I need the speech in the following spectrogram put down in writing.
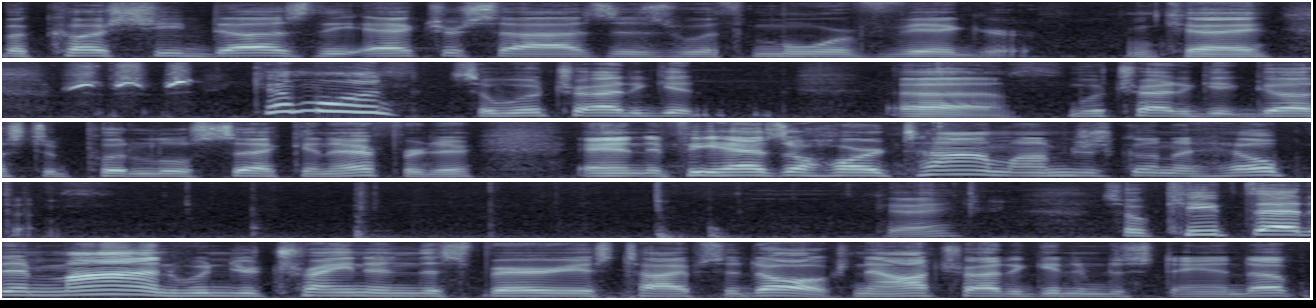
because she does the exercises with more vigor. Okay, come on. So we'll try to get uh, we'll try to get Gus to put a little second effort there. And if he has a hard time, I'm just going to help him. Okay, so keep that in mind when you're training this various types of dogs. Now I'll try to get him to stand up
